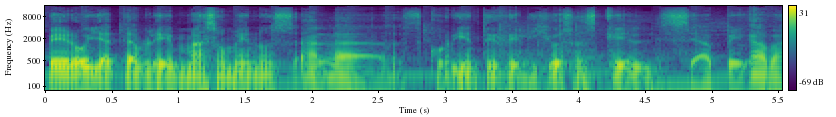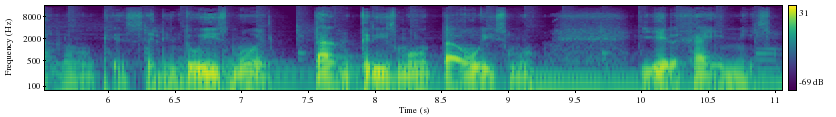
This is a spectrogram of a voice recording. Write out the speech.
pero ya te hablé más o menos a las corrientes religiosas que él se apegaba, ¿no? que es el hinduismo, el tantrismo, taoísmo y el jainismo.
